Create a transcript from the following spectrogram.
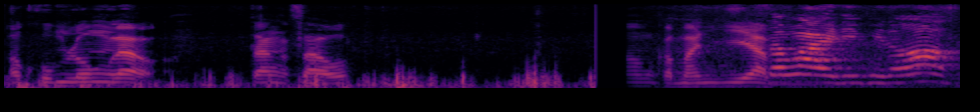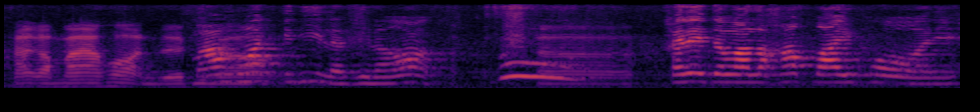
เอาคุมลงแล้วตั้งเสา องกับมันเยี่ยมสบายดีพี่น้อง มากับมาห่อนเลยมาฮอดที่นี่แหละพี่น้องเอ่อใครได้จะว่าเราขับไวพอนี่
